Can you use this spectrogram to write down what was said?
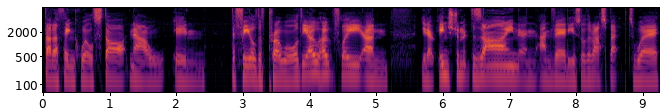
that I think will start now in the field of pro audio, hopefully, and you know, instrument design and, and various other aspects where,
